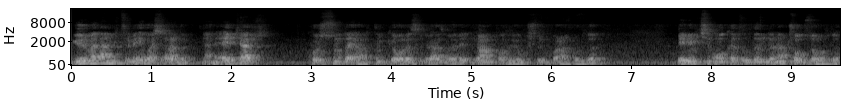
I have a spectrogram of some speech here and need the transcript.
yürümeden bitirmeyi başardım. Yani Elker koşusunu da yaptım ki orası biraz böyle rampalı, yokuşlu bir parkurdu. Benim için o katıldığım dönem çok zordu.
